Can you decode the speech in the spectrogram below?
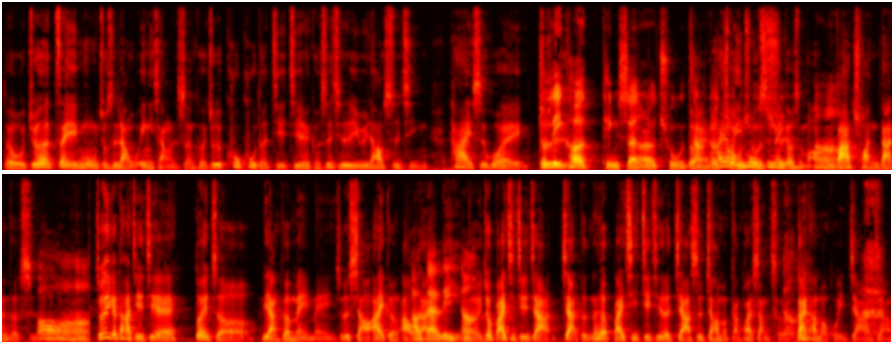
对，我觉得这一幕就是让我印象很深刻，就是酷酷的姐姐，可是其实遇到事情，她还是会、就是、就立刻挺身而出。对，这样还有一幕是那个什么、嗯、发传单的时候，嗯、就是一个大姐姐对着两个妹妹，就是小爱跟奥黛丽，嗯、对，就白棋姐姐家家的那个白棋姐姐的家是叫他们赶快上车，带他们回家，这样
